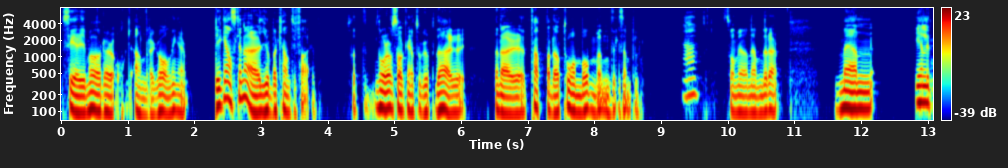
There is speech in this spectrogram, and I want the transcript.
seriemördare och andra galningar. Det är ganska nära Yuba County 5. Så några av sakerna jag tog upp där, den där tappade atombomben till exempel. Ja. Som jag nämnde där. Men enligt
